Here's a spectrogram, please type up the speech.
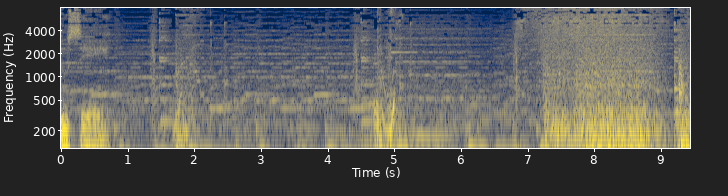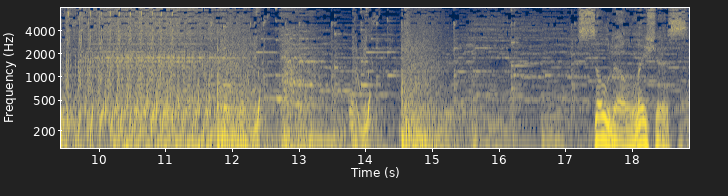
Juicy. So delicious.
